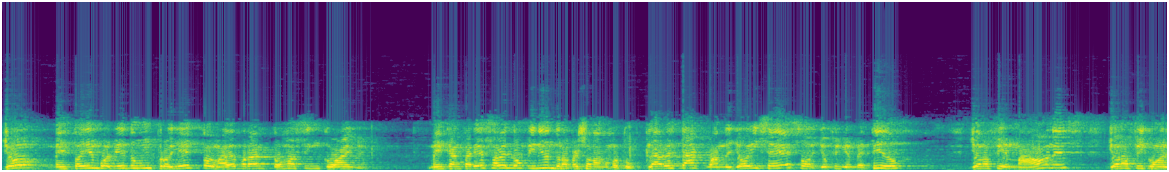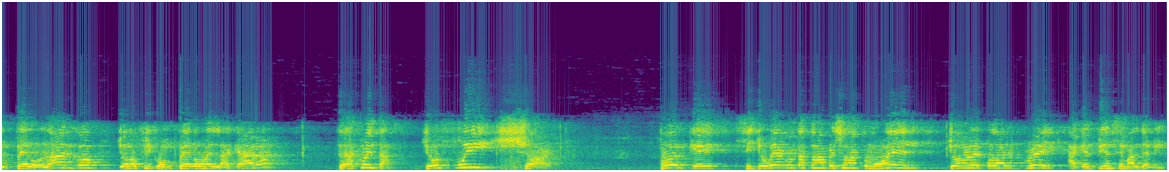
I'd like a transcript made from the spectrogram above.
yo me estoy envolviendo en un proyecto que me va a demorar dos a cinco años. Me encantaría saber la opinión de una persona como tú. Claro está, cuando yo hice eso, yo fui bien vestido, yo no fui en maones, yo no fui con el pelo largo, yo no fui con pelos en la cara. ¿Te das cuenta? Yo fui sharp. Porque si yo voy a contactar a una persona como él, yo no le puedo dar break a que él piense mal de mí.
